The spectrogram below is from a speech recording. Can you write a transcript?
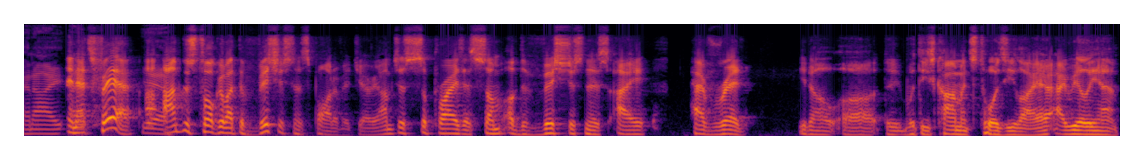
And I and that's fair. Yeah. I, I'm just talking about the viciousness part of it, Jerry. I'm just surprised at some of the viciousness I have read. You know, uh, the, with these comments towards Eli, I, I really am.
